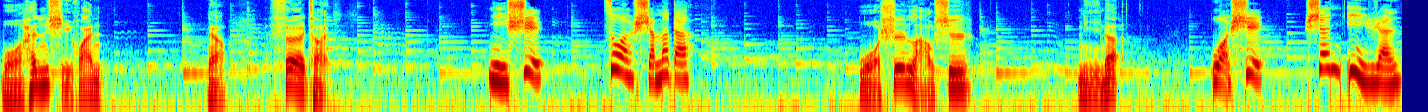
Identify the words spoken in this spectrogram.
我很喜欢。Now, third time. 你是做什么的？我是老师，你呢？我是生意人。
